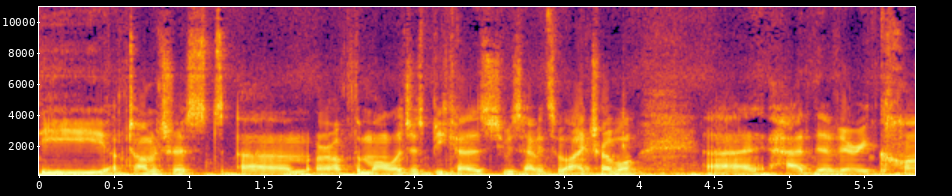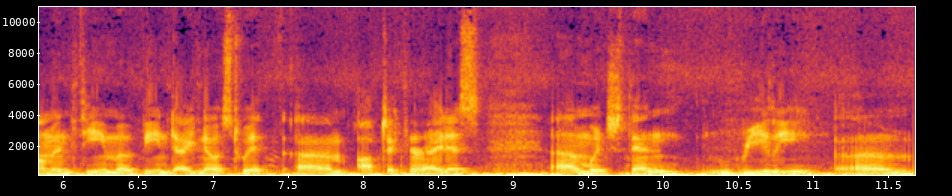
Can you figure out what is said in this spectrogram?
the optometrist um, or ophthalmologist because she was having some eye trouble. Uh, had the very common theme of being diagnosed with um, optic neuritis, um, which then really um,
